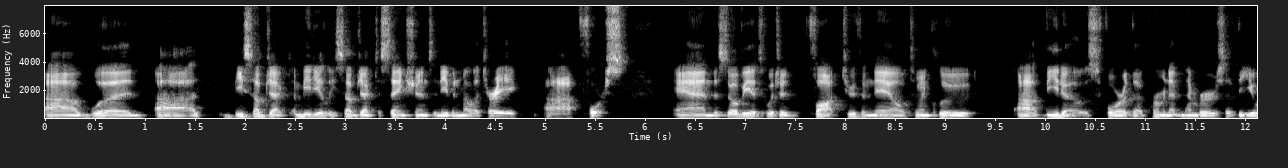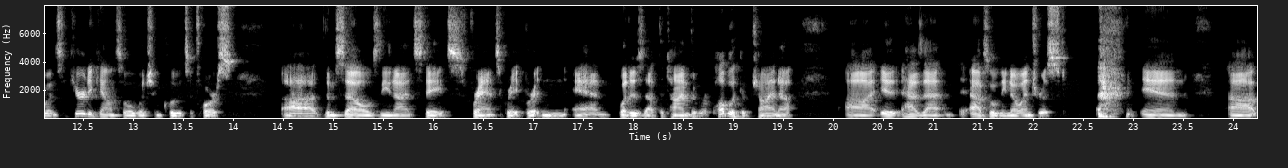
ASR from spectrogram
uh, would uh, be subject, immediately subject to sanctions and even military uh, force. And the Soviets, which had fought tooth and nail to include uh, vetoes for the permanent members of the UN Security Council, which includes, of course, uh, themselves, the United States, France, Great Britain, and what is at the time the Republic of China. It has absolutely no interest in uh,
